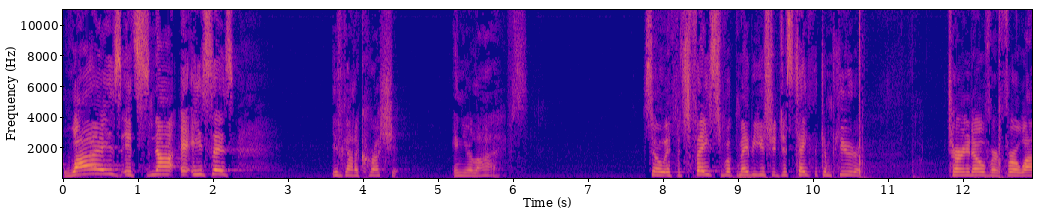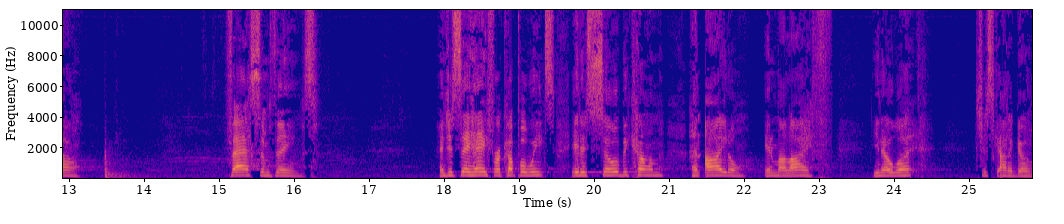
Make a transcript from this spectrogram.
wise. It's not. Eh, he says you've got to crush it in your lives. So if it's Facebook, maybe you should just take the computer turn it over for a while, fast some things, and just say, hey, for a couple of weeks, it has so become an idol in my life. You know what? It's just got to go.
